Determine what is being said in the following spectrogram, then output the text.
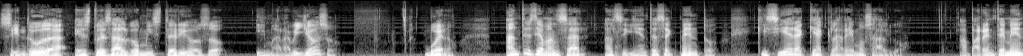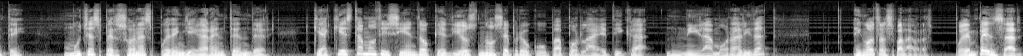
Sin duda, esto es algo misterioso y maravilloso. Bueno, antes de avanzar al siguiente segmento, quisiera que aclaremos algo. Aparentemente, muchas personas pueden llegar a entender que aquí estamos diciendo que Dios no se preocupa por la ética ni la moralidad. En otras palabras, pueden pensar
